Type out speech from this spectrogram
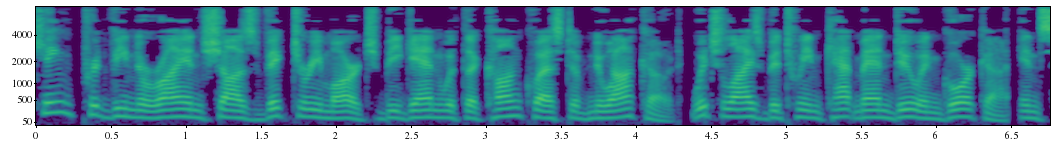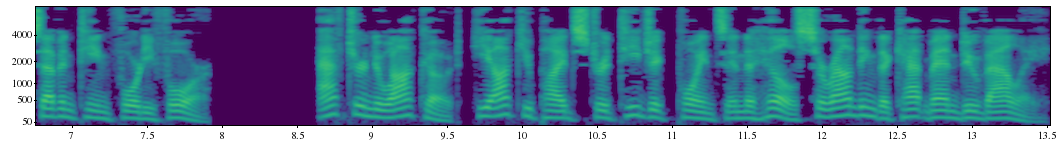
King Prithvi Narayan Shah's victory march began with the conquest of Nuakot, which lies between Kathmandu and Gorkha, in 1744. After Nuakot, he occupied strategic points in the hills surrounding the Kathmandu Valley.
